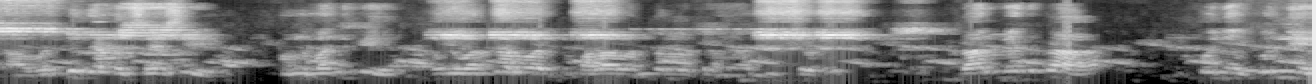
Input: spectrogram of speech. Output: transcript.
ఆ వర్గీకరణ చేసి కొంతమందికి కొన్ని వర్గాల వారికి ఫలాలందరూ అందించాడు. దాని మీదుగా కొన్ని కొన్ని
